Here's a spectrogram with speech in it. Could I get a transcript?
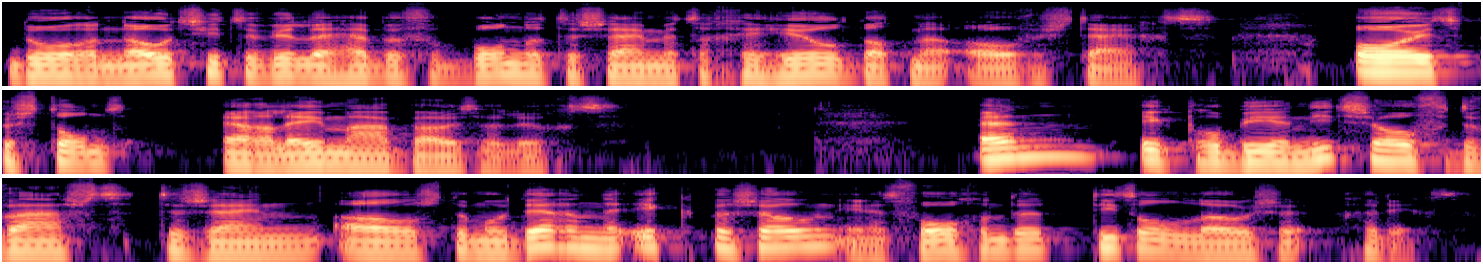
door een notie te willen hebben verbonden te zijn met een geheel dat me overstijgt. Ooit bestond er alleen maar buitenlucht. En ik probeer niet zo verdwaasd te zijn als de moderne ik-persoon in het volgende titelloze gedicht.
